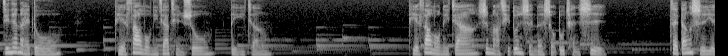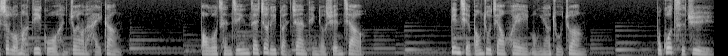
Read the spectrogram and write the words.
今天来读《帖撒罗尼迦前书》第一章。帖撒罗尼迦是马其顿省的首都城市，在当时也是罗马帝国很重要的海港。保罗曾经在这里短暂停留宣教。并且帮助教会萌芽茁壮。不过此举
